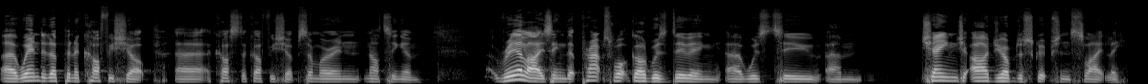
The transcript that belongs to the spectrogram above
uh, we ended up in a coffee shop, uh, a Costa coffee shop somewhere in Nottingham, realizing that perhaps what God was doing uh, was to um, change our job description slightly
